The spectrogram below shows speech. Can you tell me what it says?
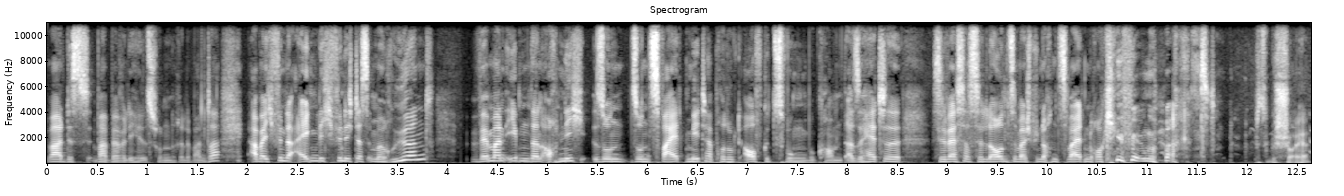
war, das, war Beverly Hills schon relevanter. Aber ich finde, eigentlich finde ich das immer rührend, wenn man eben dann auch nicht so ein, so ein Zweit-Meta-Produkt aufgezwungen bekommt. Also hätte Sylvester Stallone zum Beispiel noch einen zweiten Rocky-Film gemacht. Bist du bescheuert?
